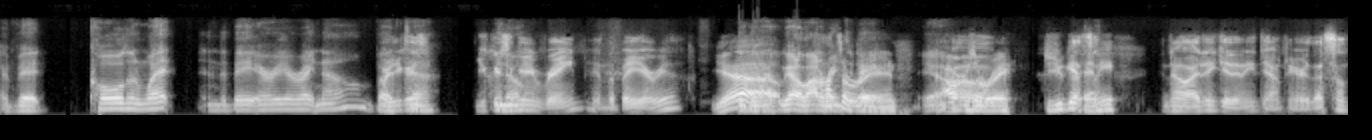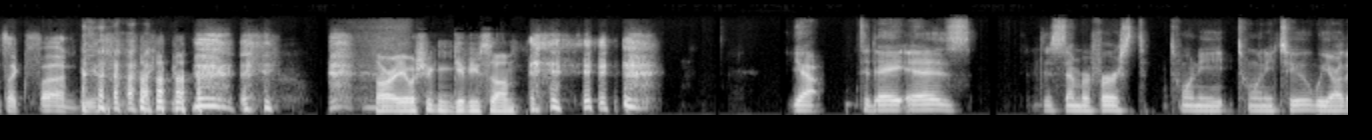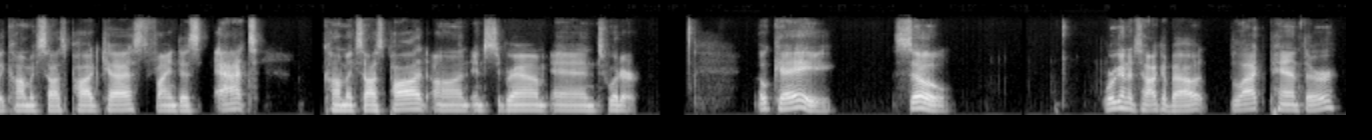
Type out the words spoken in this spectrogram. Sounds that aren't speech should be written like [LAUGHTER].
a bit cold and wet in the Bay Area right now. But Are you guys uh, you guys you are getting rain in the Bay Area? Yeah, got- we got a lot of lots rain of today. rain. yeah, Hours of Oh, rain. Did you get that's a- any? No, I didn't get any down here. That sounds like fun. Being [LAUGHS] [LAUGHS] Sorry, I wish we can give you some. [LAUGHS] yeah. Today is December 1st, 2022. We are the Comic Sauce Podcast. Find us at Comic Sauce Pod on Instagram and Twitter. Okay. So we're going to talk about Black Panther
